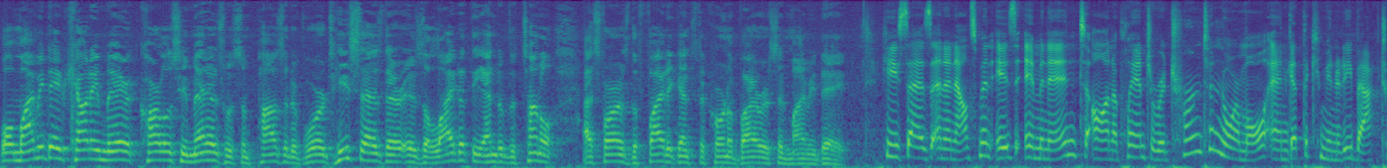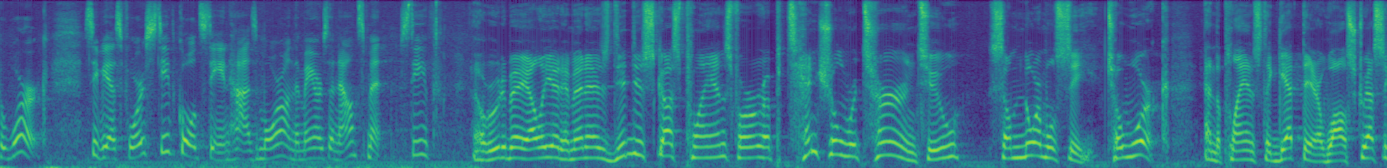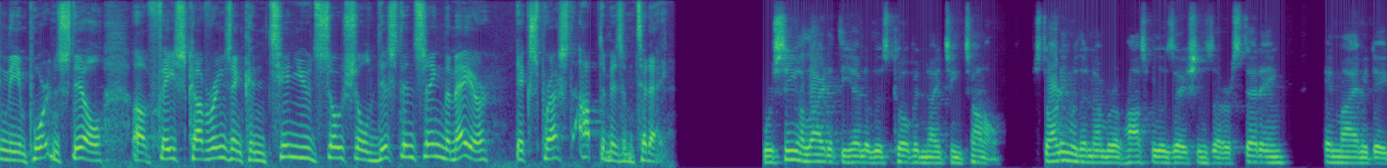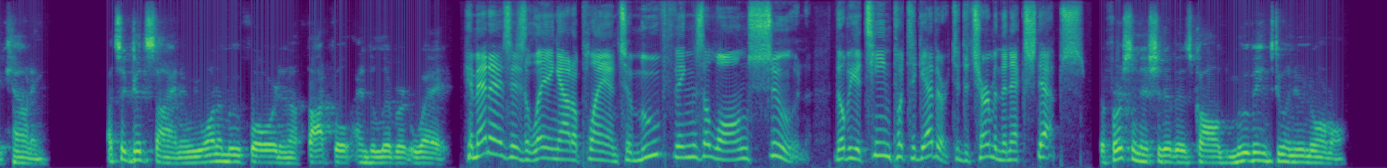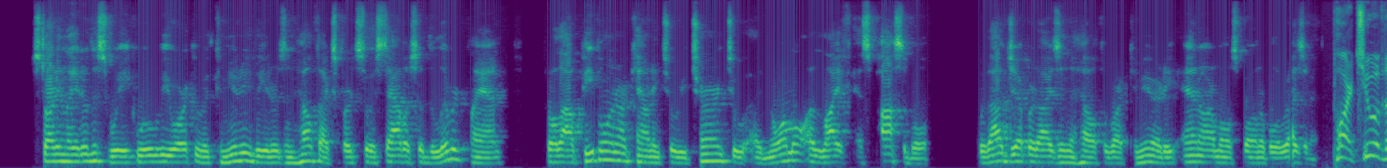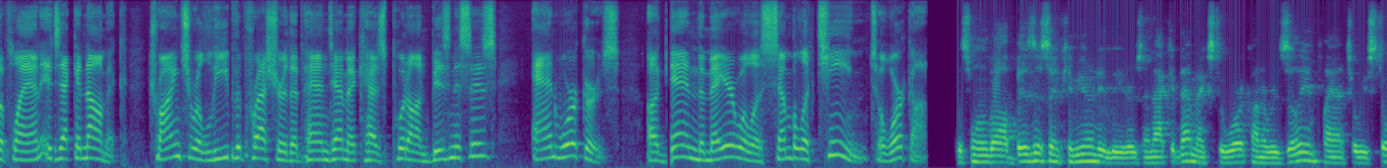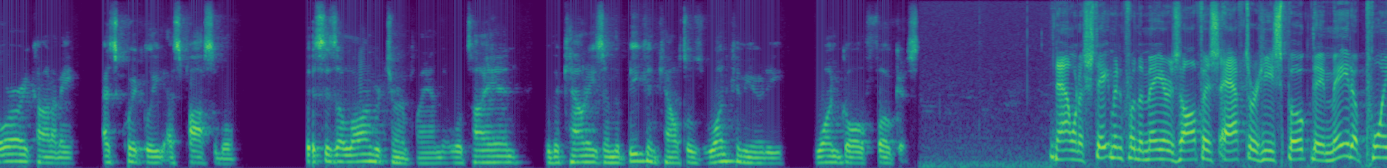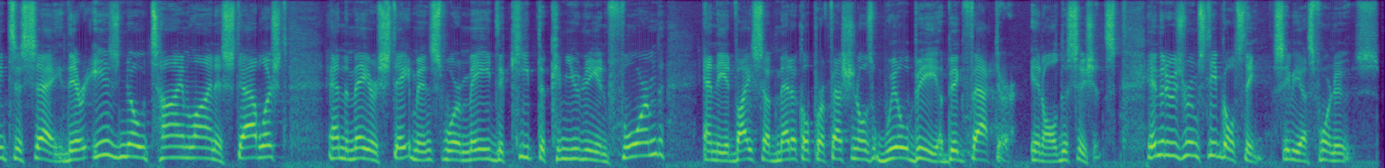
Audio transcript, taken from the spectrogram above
Well, Miami-Dade County Mayor Carlos Gimenez with some positive words. He says there is a light at the end of the tunnel as far as the fight against the coronavirus in Miami-Dade. He says an announcement is imminent on a plan to return to normal and get the community back to work. CBS 4's Steve Goldstein has more on the mayor's announcement. Steve. Now, Rudabeh Elliott Gimenez did discuss plans for a potential return to some normalcy, to work, and the plans to get there while stressing the importance still of face coverings and continued social distancing. The mayor expressed optimism today. We're seeing a light at the end of this COVID 19 tunnel, starting with a number of hospitalizations that are steadying in Miami Dade County. That's a good sign, and we want to move forward in a thoughtful and deliberate way. Gimenez is laying out a plan to move things along soon. There'll be a team put together to determine the next steps. The first initiative is called Moving to a New Normal. Starting later this week, we will be working with community leaders and health experts to establish a delivered plan to allow people in our county to return to a normal life as possible without jeopardizing the health of our community and our most vulnerable residents. Part two of the plan is economic, trying to relieve the pressure the pandemic has put on businesses and workers. Again, the mayor will assemble a team to work on. This will involve business and community leaders and academics to work on a resilient plan to restore our economy as quickly as possible. This is a longer term plan that will tie in with the counties and the Beacon Council's one community, one goal focus. Now, in a statement from the mayor's office after he spoke, they made a point to say there is no timeline established, and the mayor's statements were made to keep the community informed, and the advice of medical professionals will be a big factor in all decisions. In the newsroom, Steve Goldstein, CBS 4 News.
